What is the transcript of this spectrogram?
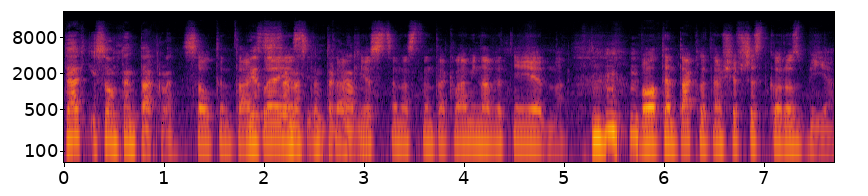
tak i są tentakle. Są tentakle. Jest scena z tentaklami. Tak, jest scena z tentaklami, nawet nie jedna. Bo tentakle tam się wszystko rozbija.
